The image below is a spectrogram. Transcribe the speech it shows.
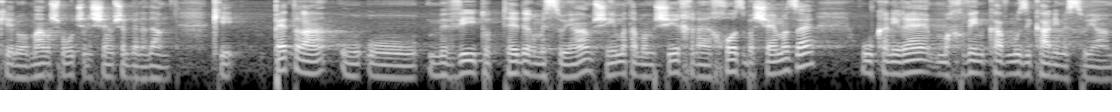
כאילו, מה המשמעות של שם של בן אדם. כי פטרה, הוא, הוא מביא איתו תדר מסוים, שאם אתה ממשיך לאחוז בשם הזה, הוא כנראה מכווין קו מוזיקלי מסוים.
